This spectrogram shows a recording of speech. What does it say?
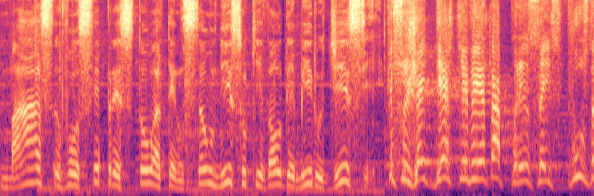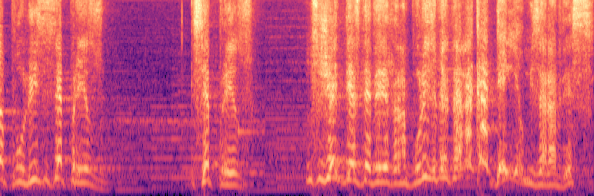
Mas você prestou atenção nisso que Valdemiro disse? Que sujeito desse deveria estar preso, ser expulso da polícia e ser preso. E ser preso. Um sujeito desse deveria estar na polícia e deveria estar na cadeia, um miserável desse.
